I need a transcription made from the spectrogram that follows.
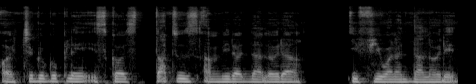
or check Google Play. It's called Status and Media Downloader if you want to download it.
